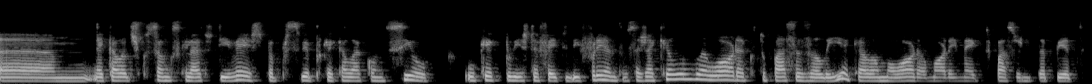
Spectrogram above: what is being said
um, aquela discussão que se calhar tu tiveste para perceber porque é que ela aconteceu, o que é que podias ter feito diferente, ou seja, aquela hora que tu passas ali, aquela uma hora, uma hora e meia que tu passas no tapete,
